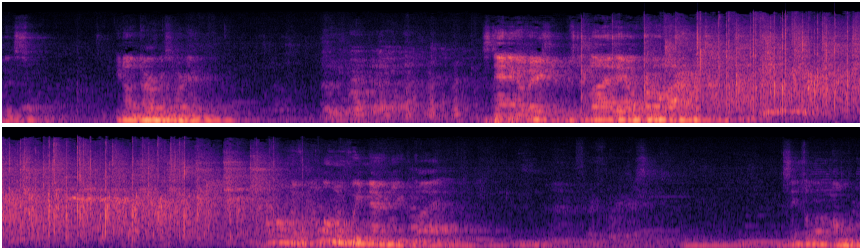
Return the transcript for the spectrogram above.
little bit sore. You're not nervous, are you? Standing ovation, Mr. Clyde Hill, come on. How long have, how long have we known you, Clyde? Three or four years. Seems a lot longer.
